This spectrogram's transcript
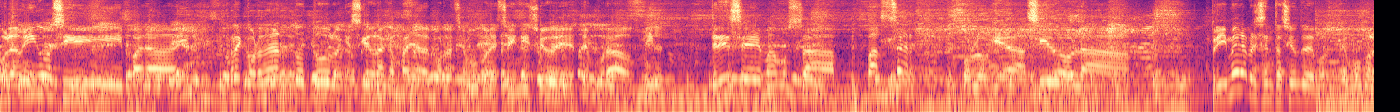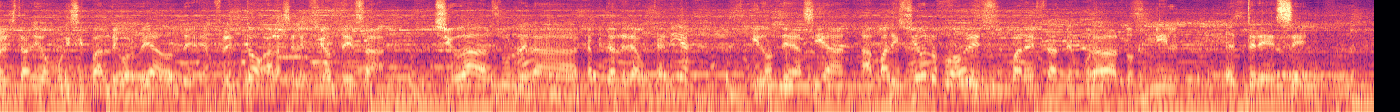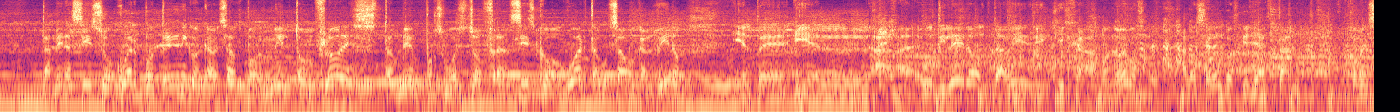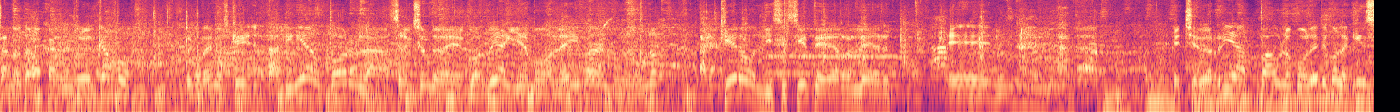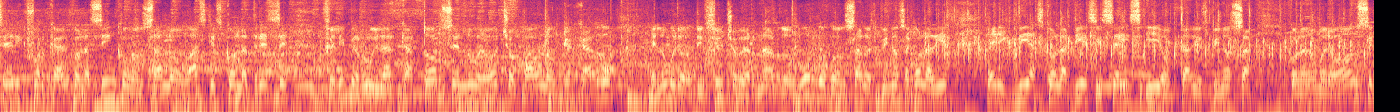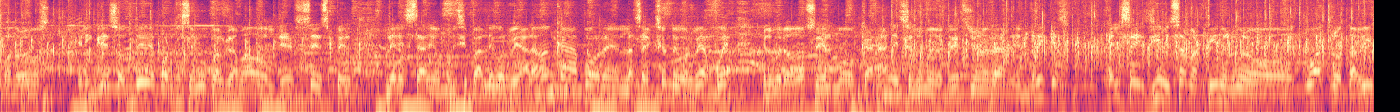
Hola amigos y para ir recordando todo lo que ha sido la campaña de Deportes Temuco en este inicio de temporada 2013 vamos a pasar por lo que ha sido la primera presentación de Deportes Temuco en el Estadio Municipal de Gorbea donde enfrentó a la selección de esa ciudad al sur de la capital de la Araucanía y donde hacían aparición los jugadores para esta temporada 2013. También así su cuerpo técnico encabezado por Milton Flores, también por supuesto Francisco Huerta, Gustavo Calvino y el, y el utilero David Quijada. Cuando vemos a los elencos que ya están comenzando a trabajar dentro del campo, recordemos que alineado por la selección de Gorbea, Guillermo Leiva, el número uno, arquero, el 17 Erler Echeverría, Pablo Polete con la 15, Eric Forcael con la 5, Gonzalo Vázquez con la 13, Felipe Rubilar 14, el número 8 Pablo Gajardo, el número 18 Bernardo Burgos, Gonzalo Espinosa con la 10, Eric Díaz con la 16 y Octavio Espinosa con la número 11 cuando vemos el ingreso de Deportes Temuco al gramado del césped del Estadio Municipal de Gorbea. La banca por la selección de Gorbea fue el número 12 Elmo Canales, el número 3 Jonathan Enríquez, el 6 Jimmy San Martín, el número 4 David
